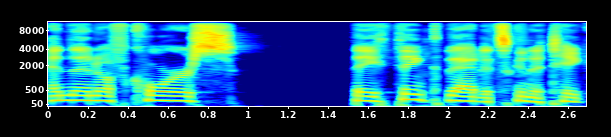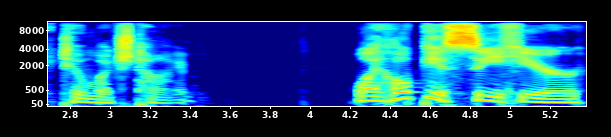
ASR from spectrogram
And then of course, they think that it's going to take too much time. Well, I hope you see here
